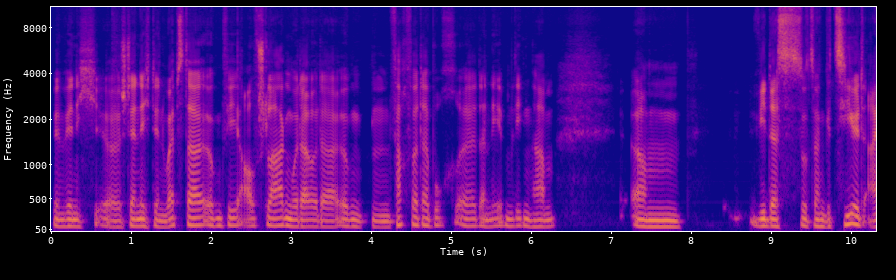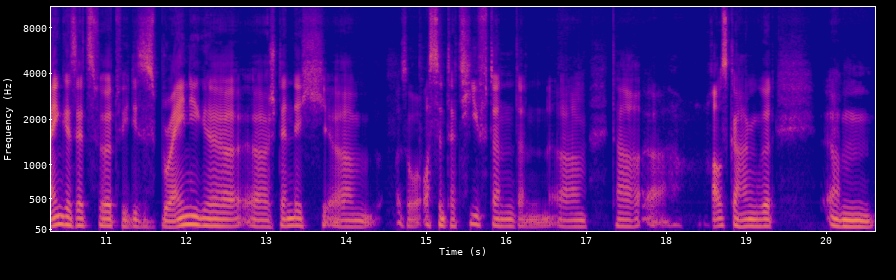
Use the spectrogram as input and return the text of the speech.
wenn wir nicht äh, ständig den Webster irgendwie aufschlagen oder, oder irgendein Fachwörterbuch äh, daneben liegen haben, ähm, wie das sozusagen gezielt eingesetzt wird, wie dieses Brainige äh, ständig ähm, so ostentativ dann, dann ähm, da rausgehangen wird. Ähm,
